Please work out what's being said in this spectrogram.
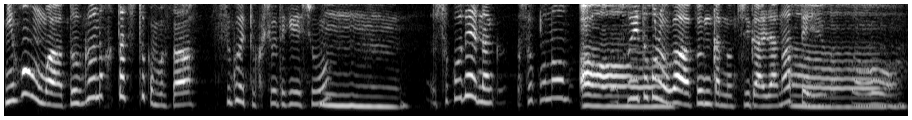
日本は土偶の形とかもさすごい特徴的でしょ、うん。そこでなんかそこのそういうところが文化の違いだなっていう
